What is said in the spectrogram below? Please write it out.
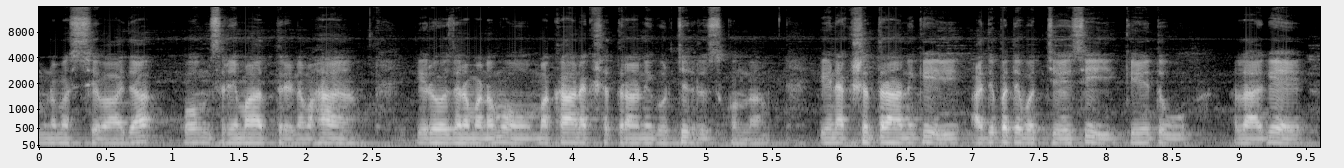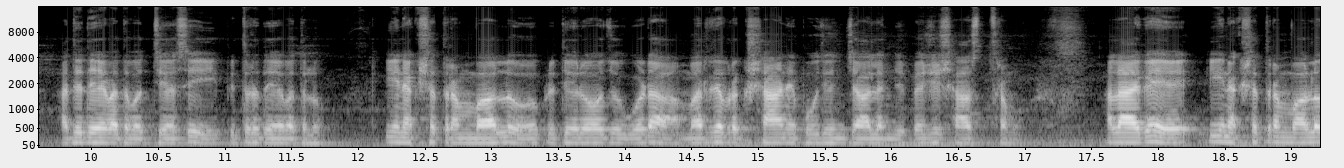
ఓం నమ శివాయ. ఓం శ్రీమాత్రి నమ. ఈ రోజున మనము మఖా నక్షత్రాన్ని గురించి తెలుసుకుందాం. ఈ నక్షత్రానికి అధిపతి వచ్చేసి కేతువు అలాగే అధిదేవత వచ్చేసి పితృదేవతలు. ఈ నక్షత్రం వాళ్ళు ప్రతిరోజు కూడా మర్రి వృక్షాన్ని పూజించాలని చెప్పేసి శాస్త్రము. అలాగే ఈ నక్షత్రం వాళ్ళు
